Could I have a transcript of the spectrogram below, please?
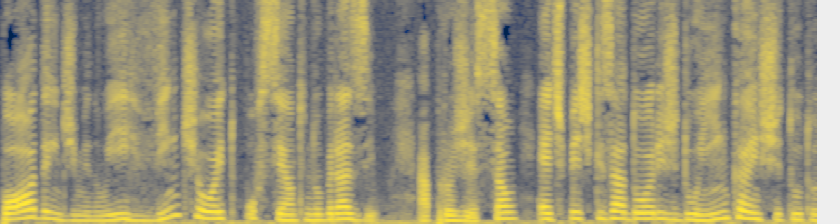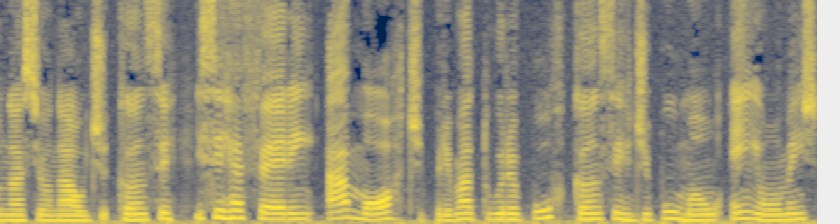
podem diminuir 28% no Brasil. A projeção é de pesquisadores do INCA, Instituto Nacional de Câncer, e se referem à morte prematura por câncer de pulmão em homens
